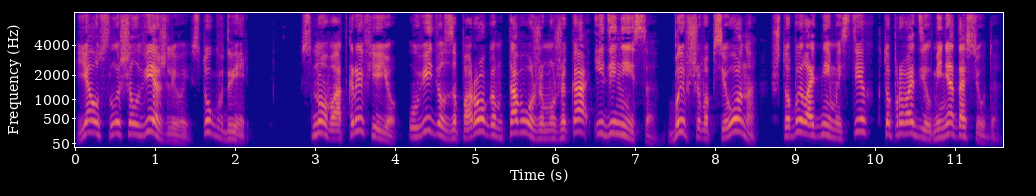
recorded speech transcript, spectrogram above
я услышал вежливый стук в дверь. Снова открыв ее, увидел за порогом того же мужика и Дениса, бывшего псиона, что был одним из тех, кто проводил меня досюда.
